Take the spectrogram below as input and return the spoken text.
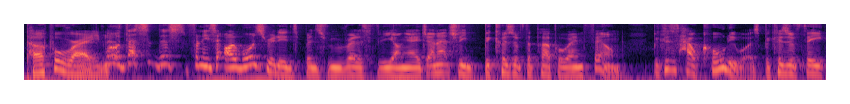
Purple Rain. Well, that's that's funny. So I was really into Prince from a relatively young age, and actually because of the Purple Rain film, because of how cool he was, because of the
